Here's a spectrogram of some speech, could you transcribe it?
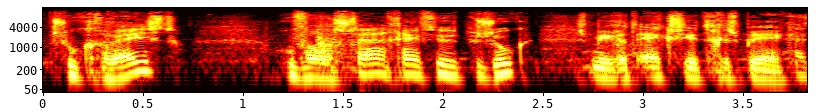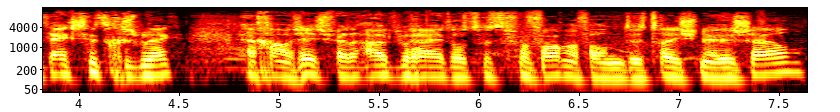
bezoek geweest? Hoeveel sterren geeft u het bezoek? Is meer het exitgesprek. Het exitgesprek. En gaan we steeds verder uitbreiden tot het vervangen van de traditionele zuil.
